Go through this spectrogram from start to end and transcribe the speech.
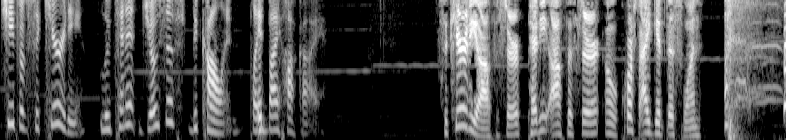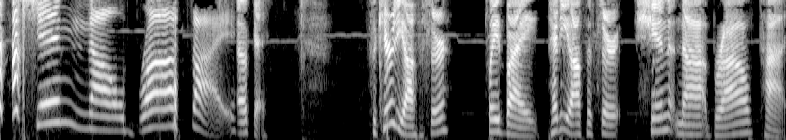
Chief of Security, Lieutenant Joseph DeCollin, played by Hawkeye. Security Officer, Petty Officer, oh, of course I get this one. Shin Nalbrathai. Okay. Security Officer, played by Petty Officer Shin Na Brao Tai.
